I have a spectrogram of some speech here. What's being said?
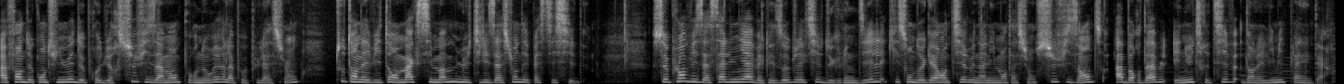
afin de continuer de produire suffisamment pour nourrir la population, tout en évitant au maximum l'utilisation des pesticides. Ce plan vise à s'aligner avec les objectifs du Green Deal, qui sont de garantir une alimentation suffisante, abordable et nutritive dans les limites planétaires.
